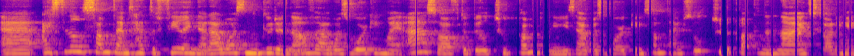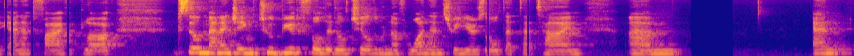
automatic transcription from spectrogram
uh, I still sometimes had the feeling that I wasn't good enough. I was working my ass off to build two companies. I was working sometimes till two o'clock in the night, starting again at five o'clock, still managing two beautiful little children of one and three years old at that time. Um, and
